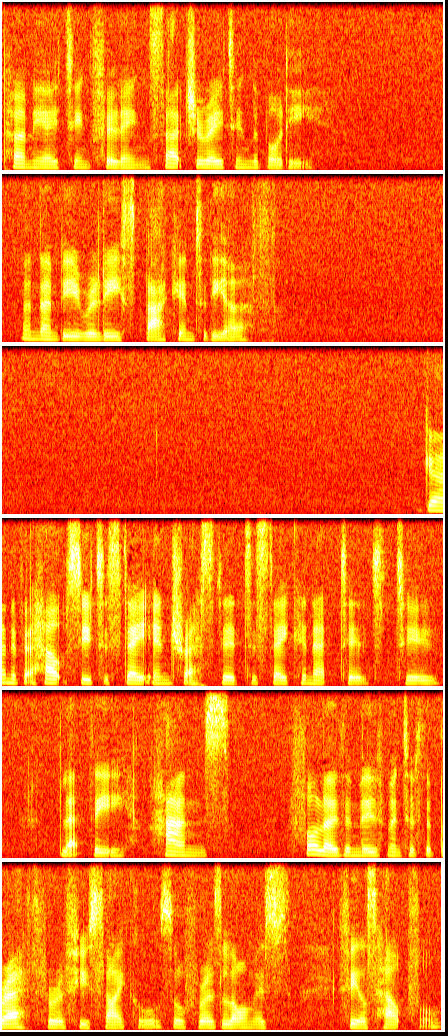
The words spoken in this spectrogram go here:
Permeating, filling, saturating the body, and then be released back into the earth. Again, if it helps you to stay interested, to stay connected, to let the hands follow the movement of the breath for a few cycles or for as long as feels helpful.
